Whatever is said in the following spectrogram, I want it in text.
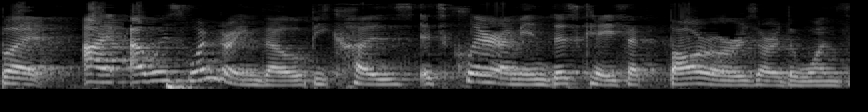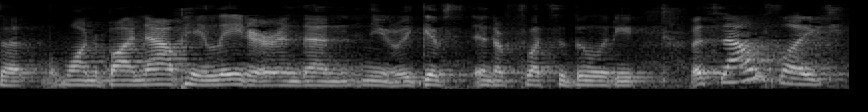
But I, I was wondering though, because it's clear, I mean, in this case, that borrowers are the ones that want to buy now, pay later, and then, you know, it gives enough flexibility. But it sounds like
